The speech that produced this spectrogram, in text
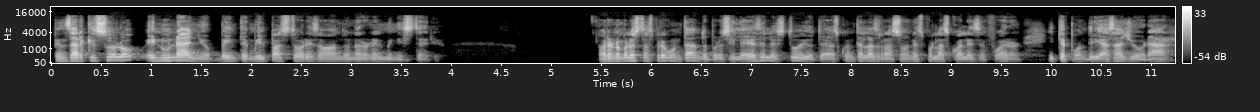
Pensar que solo en un año 20 mil pastores abandonaron el ministerio. Ahora no me lo estás preguntando, pero si lees el estudio te das cuenta de las razones por las cuales se fueron y te pondrías a llorar.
